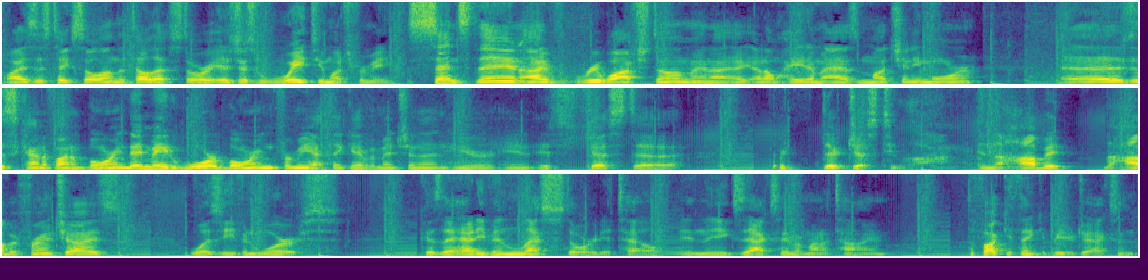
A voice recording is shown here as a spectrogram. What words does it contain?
Why does this take so long to tell that story? It's just way too much for me. Since then, I've rewatched them, and I, I don't hate them as much anymore. Uh, it's just kind of find them boring. They made war boring for me. I think I haven't mentioned that in here, and it's just uh, they're they're just too long. And the Hobbit, the Hobbit franchise, was even worse because they had even less story to tell in the exact same amount of time. The fuck you thinking, Peter Jackson?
